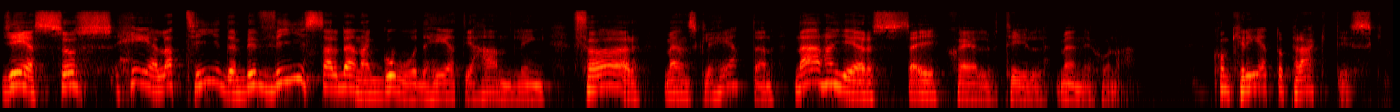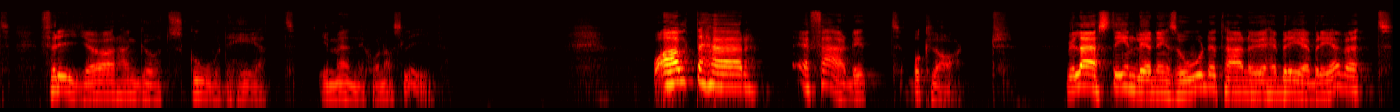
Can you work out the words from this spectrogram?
Jesus hela tiden bevisar denna godhet i handling för mänskligheten. När han ger sig själv till människorna. Konkret och praktiskt frigör han Guds godhet i människornas liv. Och allt det här är färdigt och klart. Vi läste inledningsordet här nu i Hebreerbrevet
